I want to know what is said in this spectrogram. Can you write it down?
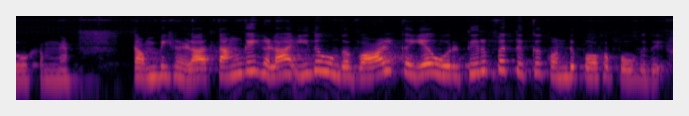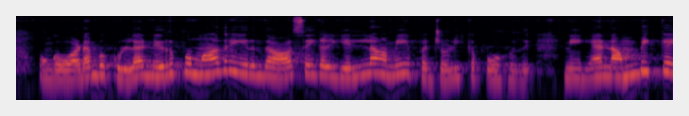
யோகம்ங்க. தம்பிகளா தங்கைகளா இது உங்கள் வாழ்க்கையை ஒரு திருப்பத்துக்கு கொண்டு போக போகுது. உங்கள் உடம்புக்குள்ள நெருப்பு மாதிரி இருந்த ஆசைகள் எல்லாமே இப்போ ஜொலிக்க போகுது. நீங்கள் நம்பிக்கை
